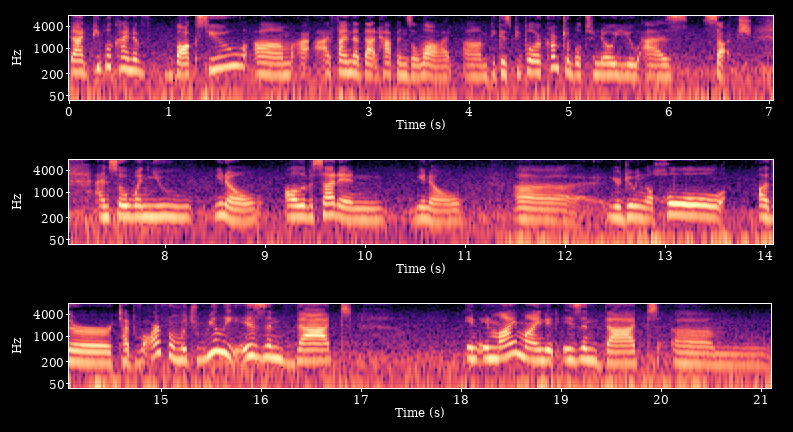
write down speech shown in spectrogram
that people kind of box you. Um, I, I, find that that happens a lot um, because people are comfortable to know you as such, and so when you you know all of a sudden you know uh, you're doing a whole other type of art form, which really isn't that. In, in my mind, it isn't that um,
